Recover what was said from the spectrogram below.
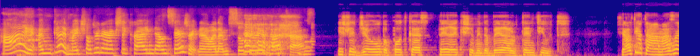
Hi, I'm good. My children are actually crying downstairs right now, and I'm still doing a podcast. יש לג'ו בפודקאסט פרק שמדבר על אותנטיות, שאלתי אותה, מה זה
